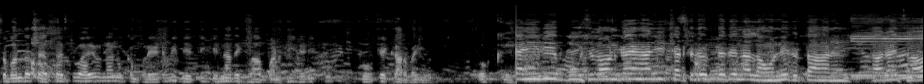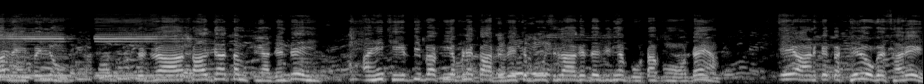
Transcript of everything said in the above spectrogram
ਸਬੰਧਤ ਐਸਐਚਓ ਆਏ ਉਹਨਾਂ ਨੂੰ ਕੰਪਲੇਂਟ ਵੀ ਦਿੱਤੀ ਕਿ ਇਹਨਾਂ ਦੇ ਖਿਲਾਫ ਬਣਦੀ ਜਿਹੜੀ ਹੋ ਕੇ ਕਾਰਵਾਈ ਹੋਵੇ ਓਕੇ। ਅਸੀਂ ਜੀ ਬੂਸ਼ ਲਾਉਣ ਗਏ ਹਾਂ ਜੀ ਸੜਕ ਦੇ ਉੱਤੇ ਦੇ ਨਾਲ ਲਾਉਣ ਨਹੀਂ ਦਿੱਤਾ ਹਨ ਸਾਰਿਆਂ ਦੀ ਸਲਾਹ ਲਈ ਪਹਿਲੋਂ। ਤੇ ਡਰਾ ਕੱਲ ਦੀਆਂ ਧਮਕੀਆਂ ਦਿੰਦੇ ਸੀ। ਅਸੀਂ ਖੀਰ ਦੀ ਬਾਕੀ ਆਪਣੇ ਘਰ ਦੇ ਵਿੱਚ ਬੂਸ਼ ਲਾ ਕੇ ਤੇ ਜਿਹੜੀਆਂ ਵੋਟਾਂ ਡਏ ਆ ਇਹ ਆਣ ਕੇ ਇਕੱਠੇ ਹੋ ਗਏ ਸਾਰੇ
